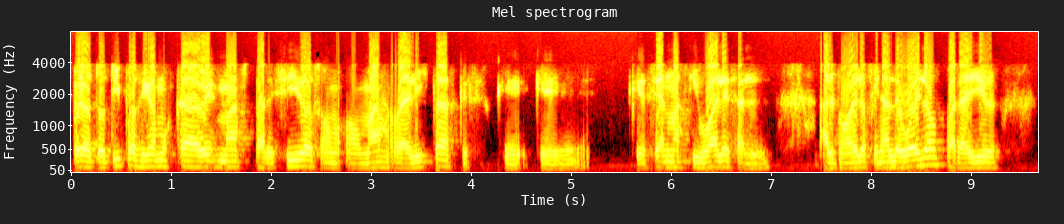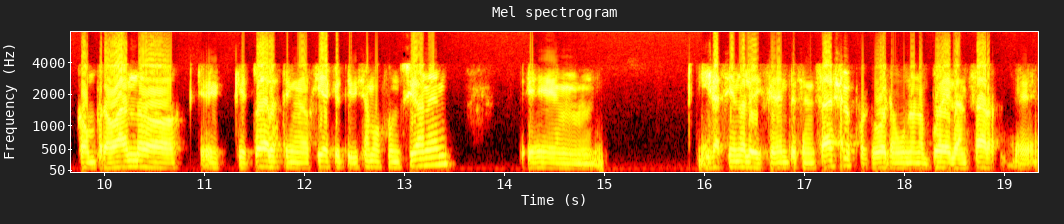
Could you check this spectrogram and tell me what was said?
prototipos, digamos, cada vez más parecidos o, más realistas que, que, que sean más iguales al, al modelo final de vuelo para ir comprobando que, todas las tecnologías que utilizamos funcionen, eh, ir haciéndole diferentes ensayos, porque bueno, uno no puede lanzar eh,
